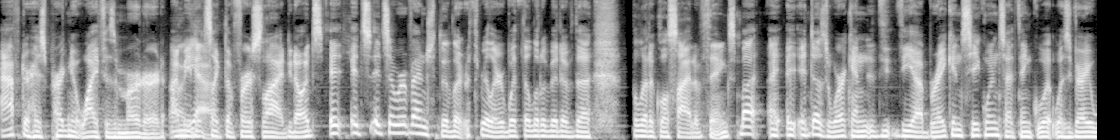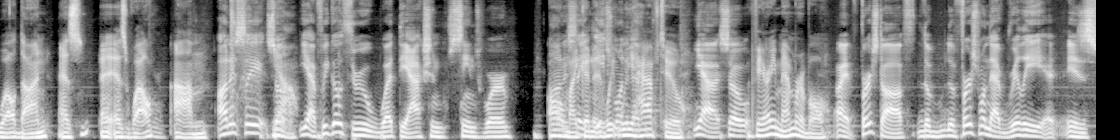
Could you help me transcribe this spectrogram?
after his pregnant wife is murdered. I Oh, mean, yeah. it's like the first slide. You know, it's it, it's it's a revenge thriller thriller with a little bit of the political side of things, but it, it does work. And the, the uh, break-in sequence, I think, wa- was very well done as as well. Um, honestly. So Yeah. yeah. if we go through what the action scenes were, oh my goodness, we, we have to. yeah. So Very memorable. All right. First off, the the first one that really uh, is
